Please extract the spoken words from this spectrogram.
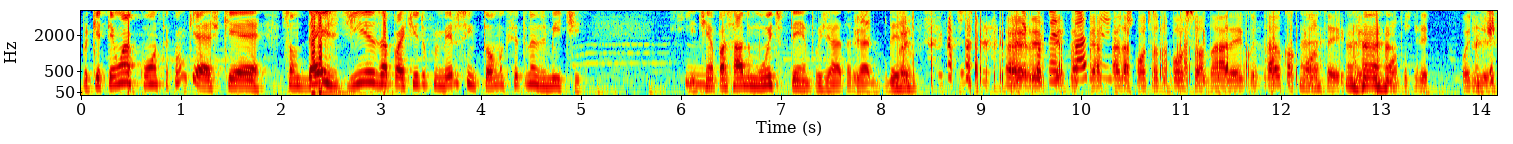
Porque tem uma conta. Como que é? Acho que é. São 10 dias a partir do primeiro sintoma que você transmite. Sim. E tinha passado muito tempo já, tá ligado? Desde o- Você começou a ter da conta do Bolsonaro aí, cuidado com a conta aí, com essa conta direito. Amor de Deus.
